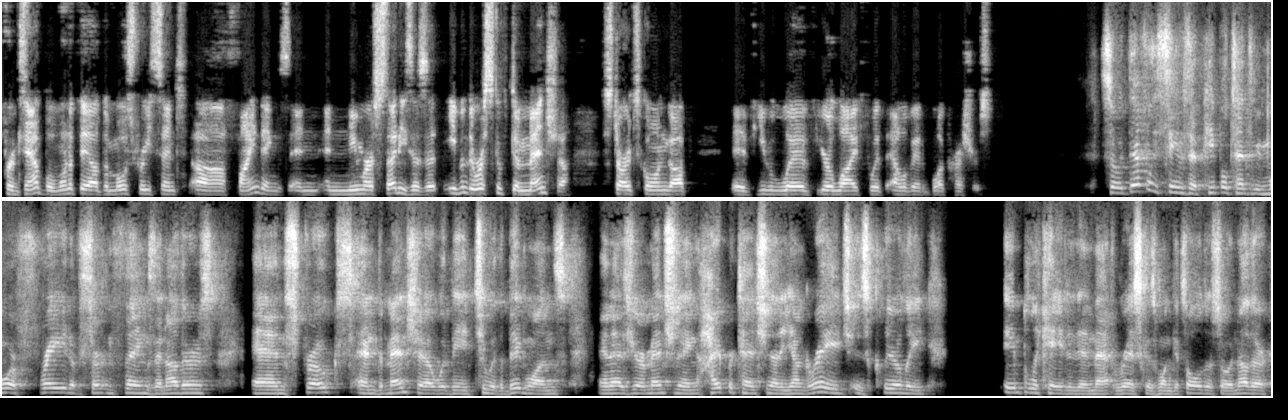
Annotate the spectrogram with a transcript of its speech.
for example, one of the, uh, the most recent uh, findings in, in numerous studies is that even the risk of dementia starts going up if you live your life with elevated blood pressures. So it definitely seems that people tend to be more afraid of certain things than others. And strokes and dementia would be two of the big ones. And as you're mentioning, hypertension at a younger age is clearly implicated in that risk as one gets older. So another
